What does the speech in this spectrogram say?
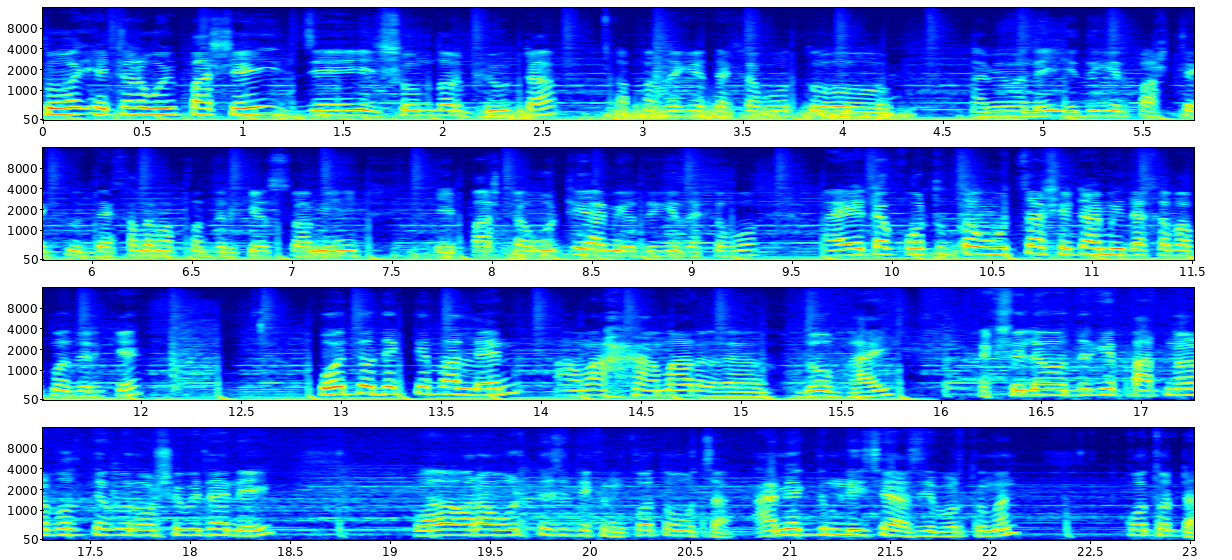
তো এটার ওই পাশেই যে সুন্দর ভিউটা আপনাদেরকে দেখাবো, তো আমি মানে এদিকের পাশটা একটু দেখালাম আপনাদেরকে। সো আমি এই পাশটা উঠে আমি ওদিকে দেখাবো। আর এটা কতটা উঁচা সেটা আমি দেখাবো আপনাদেরকে। ওই তো দেখতে পারলেন আমার আমার দু ভাই। অ্যাকচুয়ালি ওদেরকে পার্টনার বলতে কোনো অসুবিধা নেই। ওরা- উঠতেছে, দেখুন কত উঁচা। আমি একদম নিচে আছি বর্তমান। কতটা?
